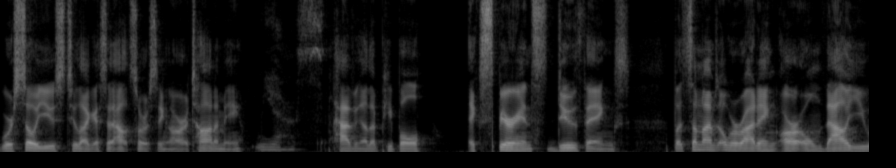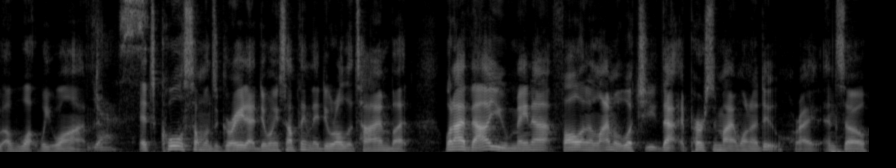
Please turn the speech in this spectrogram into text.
we're so used to like i said outsourcing our autonomy. Yes. having other people experience do things but sometimes overriding our own value of what we want Yes. it's cool someone's great at doing something they do it all the time but what i value may not fall in alignment with what you that person might want to do right and so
